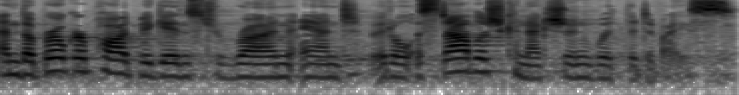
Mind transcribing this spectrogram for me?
And the broker pod begins to run and it'll establish connection with the device.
